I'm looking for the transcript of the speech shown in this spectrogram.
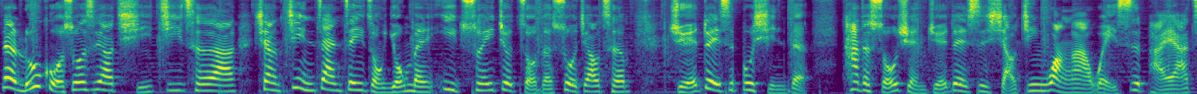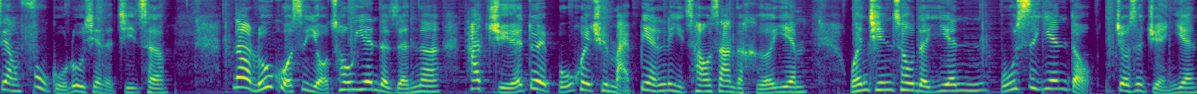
那如果说是要骑机车啊，像进站这一种油门一吹就走的塑胶车，绝对是不行的。它的首选绝对是小金旺啊、韦士牌啊这样复古路线的机车。那如果是有抽烟的人呢，他绝对不会去买便利超商的盒烟。文青抽的烟不是烟斗就是卷烟，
